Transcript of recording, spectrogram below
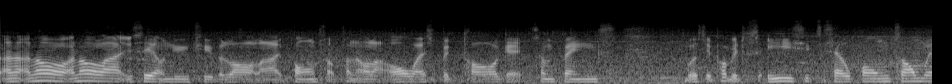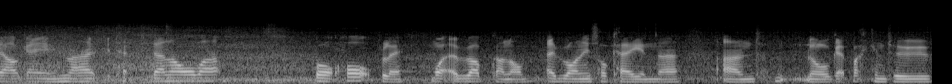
And I know, I know, like you see it on YouTube a lot, like phone shops. and all like always big targets and things. But it's probably just easy to sell phones on without getting like detected and all that. But hopefully, whatever I've gone on, everyone is okay in there, and you know, get back into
